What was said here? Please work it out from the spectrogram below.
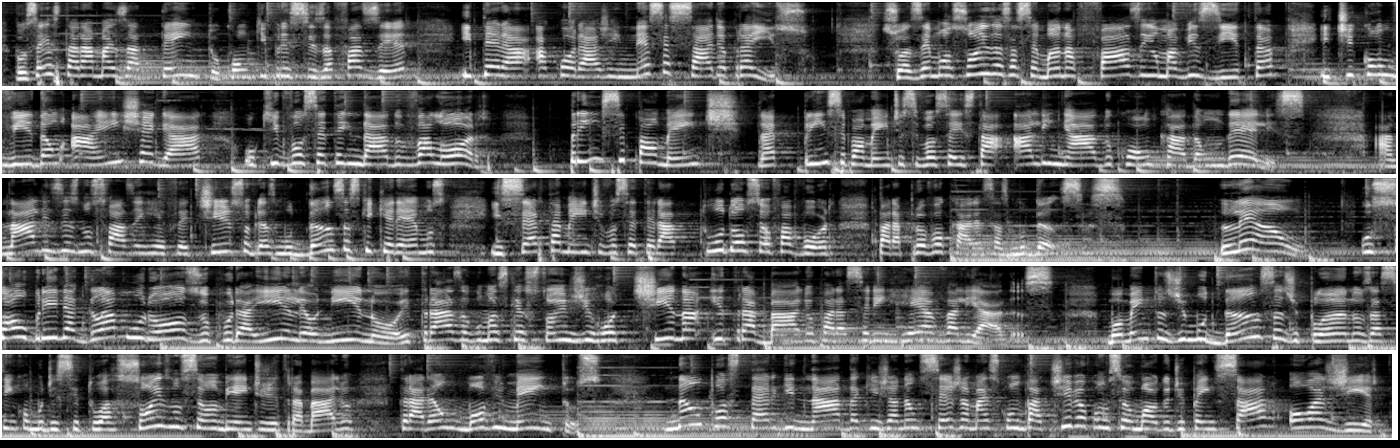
Você estará mais atento com o que precisa fazer e terá a coragem necessária para isso. Suas emoções essa semana fazem uma visita e te convidam a enxergar o que você tem dado valor principalmente, né? Principalmente se você está alinhado com cada um deles. Análises nos fazem refletir sobre as mudanças que queremos e certamente você terá tudo ao seu favor para provocar essas mudanças. Leão, o sol brilha glamuroso por aí, Leonino, e traz algumas questões de rotina e trabalho para serem reavaliadas. Momentos de mudanças de planos, assim como de situações no seu ambiente de trabalho, trarão movimentos. Não postergue nada que já não seja mais compatível com seu modo de pensar ou agir.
